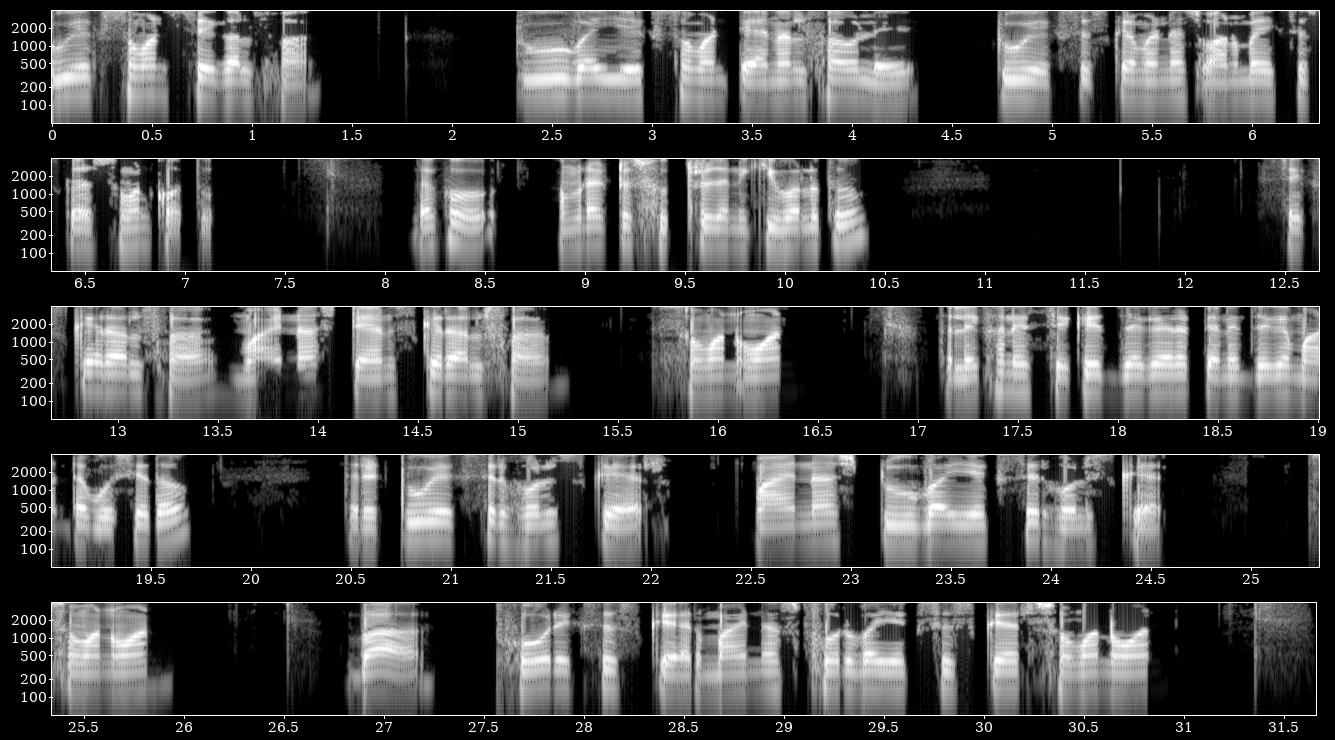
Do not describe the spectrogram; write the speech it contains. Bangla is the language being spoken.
টু এক্স সমান sec alpha two by x সমান ট্যান আলফা হলে two x square minus one by x square সমান কত? দেখো, আমরা একটা সূত্র জানি, কি বলো তো sec square alpha minus tan square alpha সমান ওয়ান তাহলে এখানে সেকের জায়গায় আর ট্যানের জায়গায় মানটা বসিয়ে দাও, তাহলে টু এক্সের whole square minus two by এক্সের হোল স্কোয়ার সমান ওয়ান বা four x square minus four by x square সমান ওয়ান।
